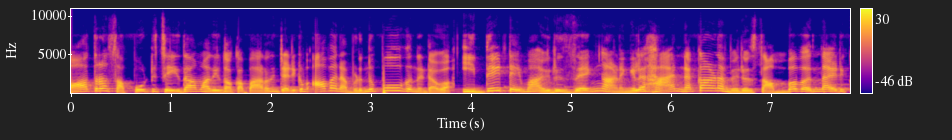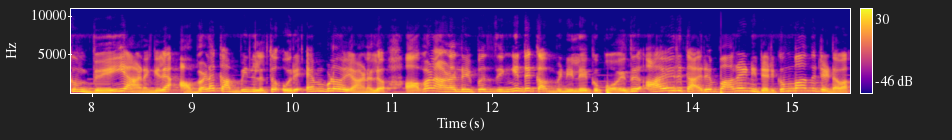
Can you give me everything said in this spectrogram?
മാത്രം സപ്പോർട്ട് ചെയ്താൽ മതി എന്നൊക്കെ പറഞ്ഞിട്ടായിരിക്കും അവൻ അവിടുന്ന് പോകുന്നുണ്ടാവുക. ഇതേ ടൈം ആ ഒരു സെങ് ആണെങ്കിൽ ഹാനെ കാണാൻ വരും. സംഭവം എന്നായിരിക്കും വെയ് ആണെങ്കിൽ അവളെ കമ്പനിയിലത്തെ ഒരു എംപ്ലോയി ആണല്ലോ. അവളാണല്ലോ ഇപ്പൊ സിങ്ങിന്റെ കമ്പനിയിലേക്ക് പോയത്. ആ ഒരു കാര്യം പറയേണ്ടിട്ടായിരിക്കും വന്നിട്ടുണ്ടാവുക.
